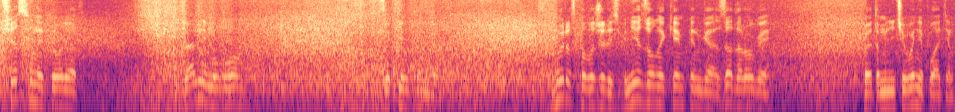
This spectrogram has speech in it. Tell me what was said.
Общественный туалет в дальнем углу за кемпингом. Мы расположились вне зоны кемпинга, за дорогой, поэтому ничего не платим.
